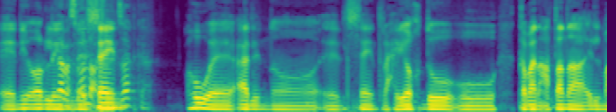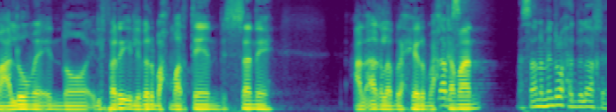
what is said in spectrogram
إيه، نيو أورلينز نتذكر هو قال إنه الساينت رح ياخدوا وكمان أعطانا المعلومة إنه الفريق اللي بيربح مرتين بالسنة على الأغلب رح يربح كمان بس أنا من رحت بالآخر.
